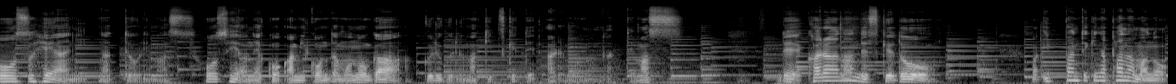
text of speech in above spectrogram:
ホースヘアになっております。ホースヘアをね、こう編み込んだものがぐるぐる巻きつけてあるものになってます。で、カラーなんですけど、まあ、一般的なパナマの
